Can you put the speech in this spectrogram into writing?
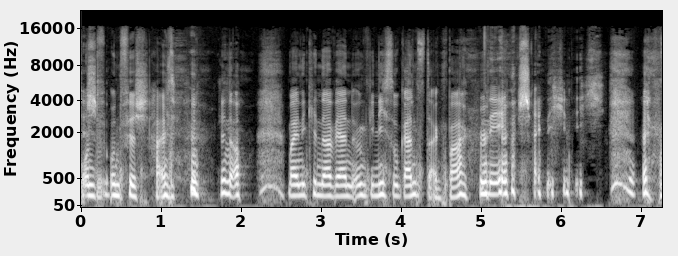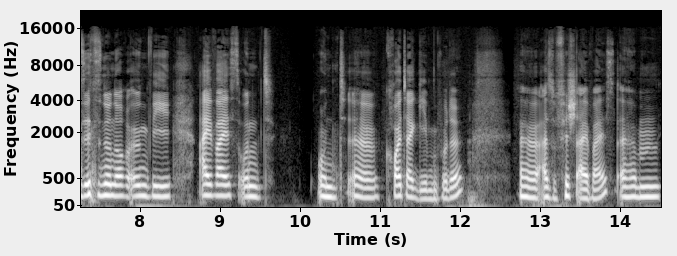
Goldfischen. und, Fisch halt. genau. Meine Kinder wären irgendwie nicht so ganz dankbar, nee, wahrscheinlich nicht. wenn es jetzt nur noch irgendwie Eiweiß und, und äh, Kräuter geben würde. Äh, also Fischeiweiß. Ähm,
